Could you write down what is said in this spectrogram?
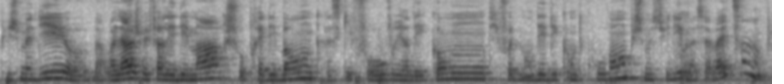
Puis je me dis, ben voilà, je vais faire les démarches auprès des banques parce qu'il faut ouvrir des comptes, il faut demander des comptes courants. Puis je me suis dit, bah, ça va être simple.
